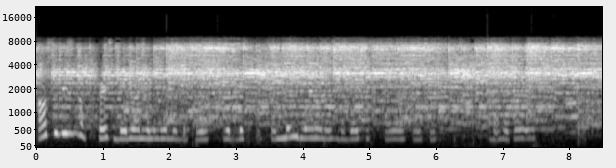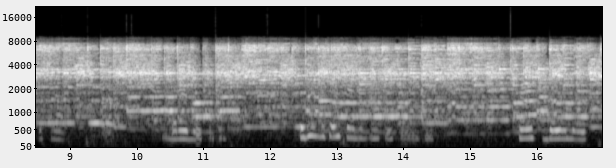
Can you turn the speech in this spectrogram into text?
Also, this is the first video I'm gonna be able to post with this app. So maybe I don't know if the voice is kind of like but hopefully it's not better voice. So this is the same strategy. First, go in with.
